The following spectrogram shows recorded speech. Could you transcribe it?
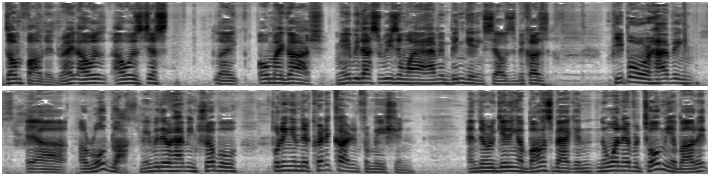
dumbfounded, right? I was I was just like, oh my gosh, maybe that's the reason why I haven't been getting sales is because people were having uh, a roadblock. Maybe they were having trouble putting in their credit card information, and they were getting a bounce back, and no one ever told me about it,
